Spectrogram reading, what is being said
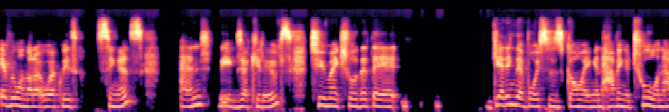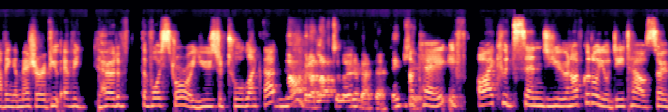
everyone that I work with, singers and the executives, to make sure that they're getting their voices going and having a tool and having a measure. Have you ever heard of the voice straw or used a tool like that? No, but I'd love to learn about that. Thank you. Okay. If I could send you, and I've got all your details. So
